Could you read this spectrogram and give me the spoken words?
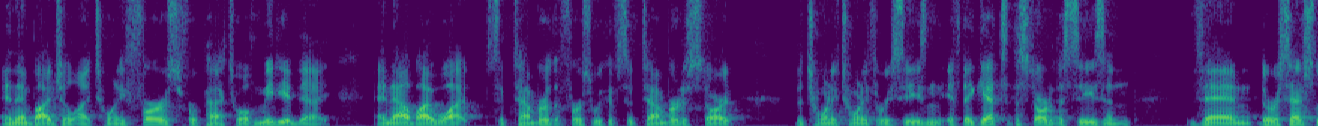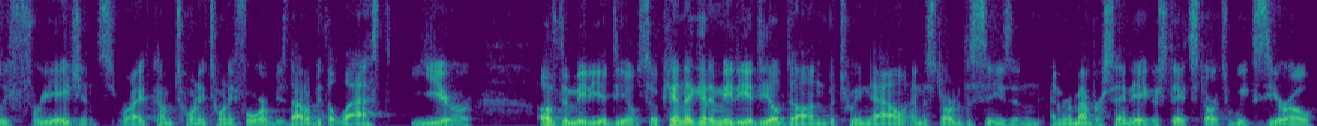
and then by July 21st for Pac 12 Media Day. And now by what? September, the first week of September to start the 2023 season. If they get to the start of the season, then they're essentially free agents, right? Come 2024, because that'll be the last year of the media deal. So, can they get a media deal done between now and the start of the season? And remember, San Diego State starts week zero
